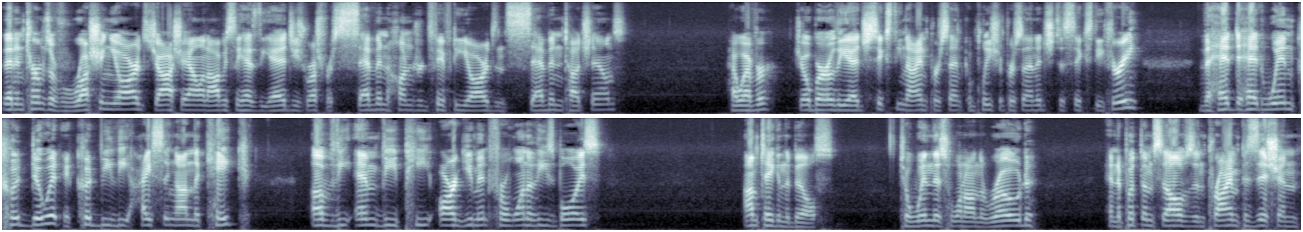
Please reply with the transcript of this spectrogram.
that in terms of rushing yards, Josh Allen obviously has the edge. He's rushed for 750 yards and seven touchdowns. However, Joe Burrow the edge, 69% completion percentage to 63. The head-to-head win could do it. It could be the icing on the cake of the MVP argument for one of these boys. I'm taking the Bills to win this one on the road and to put themselves in prime position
